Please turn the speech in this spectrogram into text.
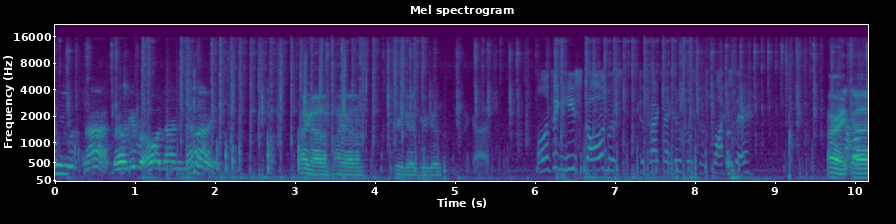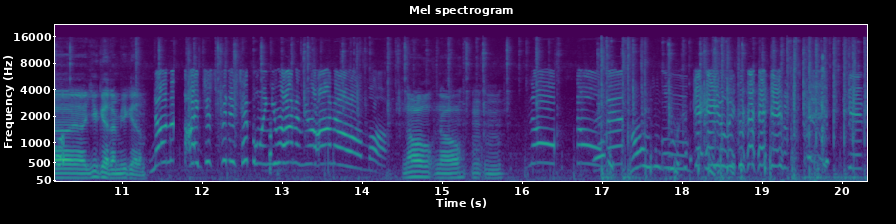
No, he was not, bro. They were all 99. I got him. I got him. You're good. You're good. My God. The Only thing he stalled was the fact I couldn't place those blocks there. All right. Uh, you get him. You get him. No, no, I just finished Hippoing. You're on him. You're on him. No, no. Mm-mm. No, no, man. Ooh, get alien raped. Get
